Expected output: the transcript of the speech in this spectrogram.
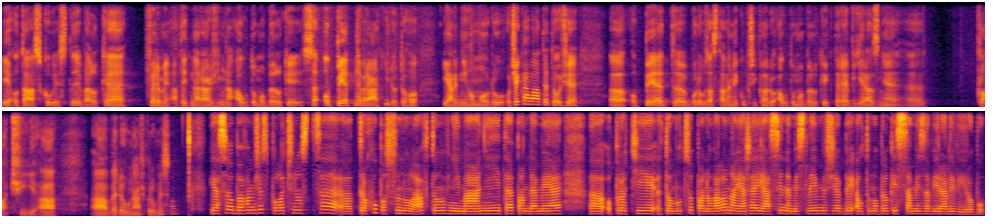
Je otázkou, jestli velké firmy, a teď narážím na automobilky, se opět nevrátí do toho jarního modu. Očekáváte to, že Eh, opět budou zastaveny ku příkladu automobilky, které výrazně eh, tlačí a a vedou náš průmysl? Já se obávám, že společnost se eh, trochu posunula v tom vnímání té pandemie eh, oproti tomu, co panovalo na jaře. Já si nemyslím, že by automobilky sami zavíraly výrobu.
